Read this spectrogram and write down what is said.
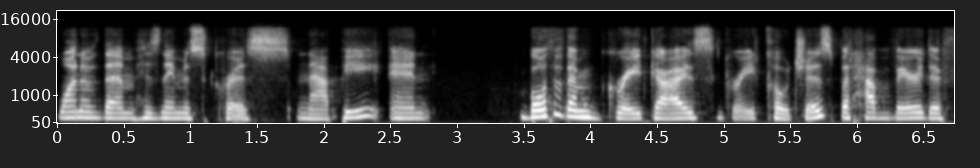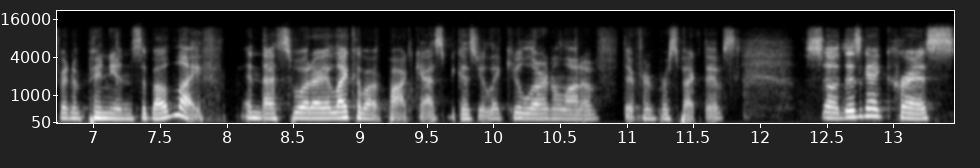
One of them, his name is Chris Nappy, and both of them great guys, great coaches, but have very different opinions about life. And that's what I like about podcasts because you're like, you learn a lot of different perspectives. So this guy, Chris,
